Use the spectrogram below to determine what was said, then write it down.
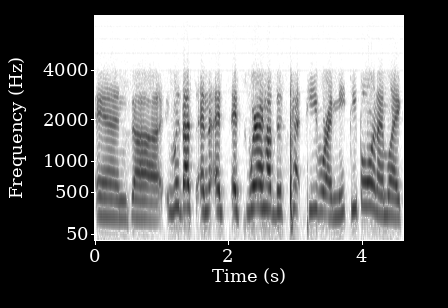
and uh, that's and it's where I have this pet peeve where I meet people and I'm like,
